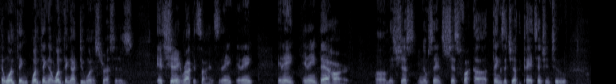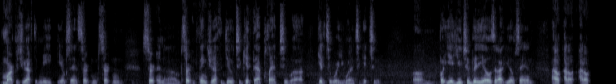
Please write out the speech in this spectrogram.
And one thing, one thing, one thing I do want to stress is, it shit ain't rocket science. It ain't, it ain't, it ain't, it ain't that hard. Um, it's just, you know, I'm saying, it's just fun, uh, things that you have to pay attention to, markers you have to meet. You know, what I'm saying, certain, certain, certain, um, certain things you have to do to get that plant to uh, get it to where you want it to get to. Um, but yeah, YouTube videos, and I, you know, what I'm saying, I don't, I don't, I don't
